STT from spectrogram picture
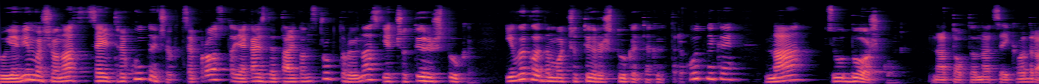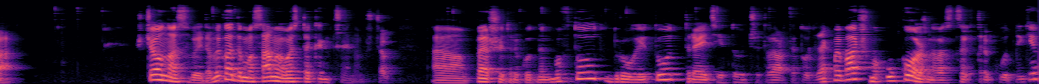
і уявімо, що у нас цей трикутничок це просто якась деталь конструктору, і у нас є 4 штуки. І викладемо 4 штуки таких трикутників на цю дошку, на, тобто на цей квадрат. Що у нас вийде? Викладемо саме ось таким чином, щоб е, перший трикутник був тут, другий тут, третій тут, четвертий тут. Як ми бачимо, у кожного з цих трикутників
